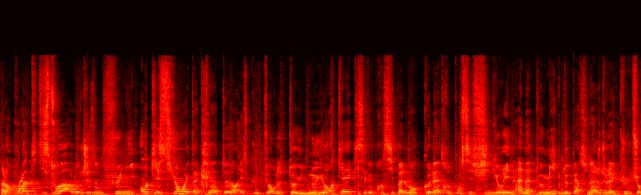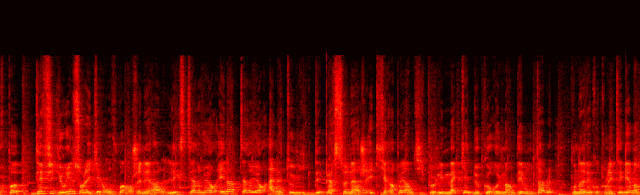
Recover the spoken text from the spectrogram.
Alors pour la petite histoire, le Jason Freeney en question est un créateur et sculpteur de toys new-yorkais qui s'est fait principalement connaître pour ses figurines anatomiques de personnages de la culture pop. Des figurines sur lesquelles on voit en général l'extérieur et l'intérieur anatomique des personnages et qui rappellent un petit peu les maquettes de corps humains démontables qu'on avait quand on était gamin.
